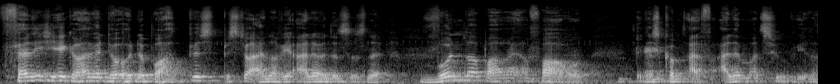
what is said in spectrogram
völlig egal, wenn du ohne Bart bist, bist du einer wie alle und das ist eine wunderbare Erfahrung. Okay. Das kommt auf alle mal zu wieder.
